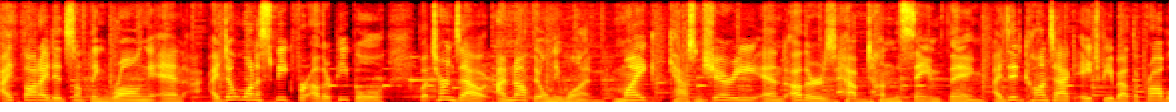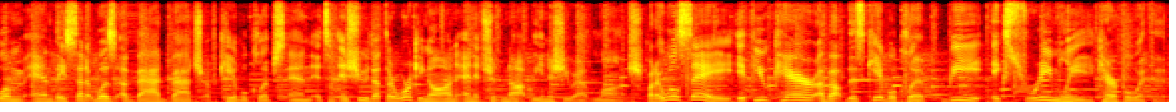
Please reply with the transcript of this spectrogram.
I thought I did something wrong, and I don't want to speak for other people, but turns out I'm not the only one. Mike, Cas and Chary, and others have done the same thing. I did contact HP about the problem, and they said it was a bad batch of cable clips, and it's an issue that they're working on, and it should not be an issue at launch. But I will say, if you care about this cable clip, be extremely careful with it.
